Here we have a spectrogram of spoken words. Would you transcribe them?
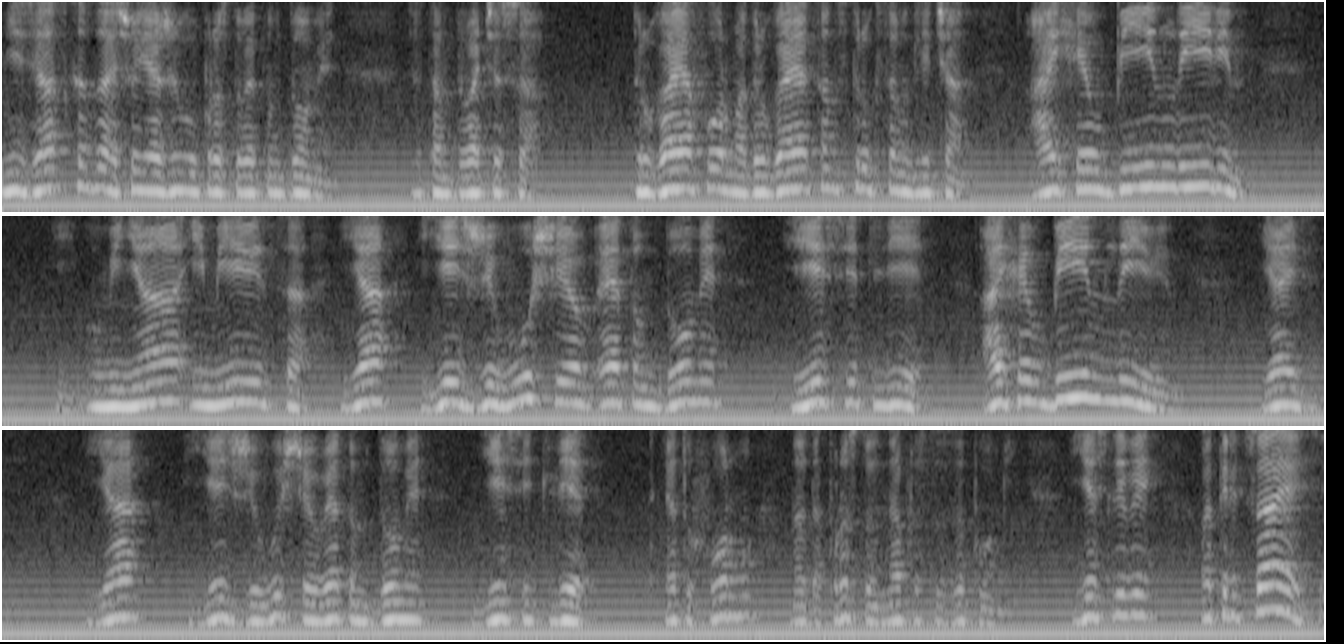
Нельзя сказать, что я живу просто в этом доме, э, там два часа. Другая форма, другая конструкция англичан. I have been living. У меня имеется, я есть живущая в этом доме 10 лет. I have been living. Я, я есть живущая в этом доме 10 лет. Эту форму надо просто-напросто запомнить. Если вы отрицаете,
